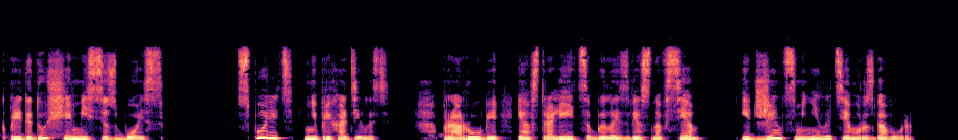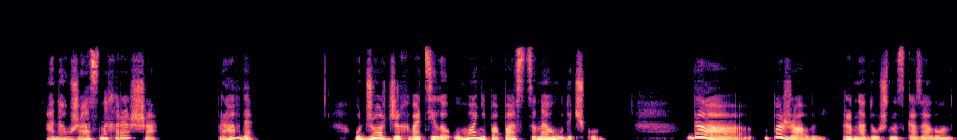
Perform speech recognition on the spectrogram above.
к предыдущей миссис Бойс. Спорить не приходилось. Про Руби и австралийца было известно всем, и Джин сменила тему разговора. «Она ужасно хороша, правда?» У Джорджа хватило ума не попасться на удочку. «Да, пожалуй», — равнодушно сказал он.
